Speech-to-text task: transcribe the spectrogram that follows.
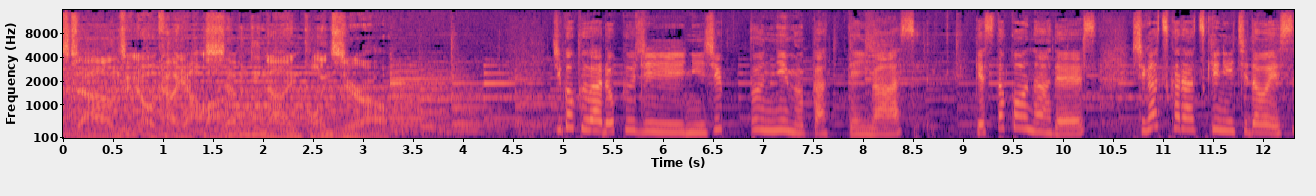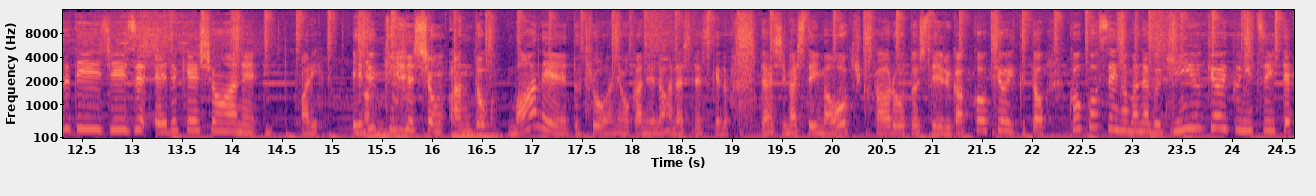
best sounds in Okayama. 79.0. 時刻は6時20分に向かっていますゲストコーナーです4月から月に一度 SDGs Education アネあれ？ Education & Money と今日はねお金の話ですけど題しまして今大きく変わろうとしている学校教育と高校生が学ぶ金融教育について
